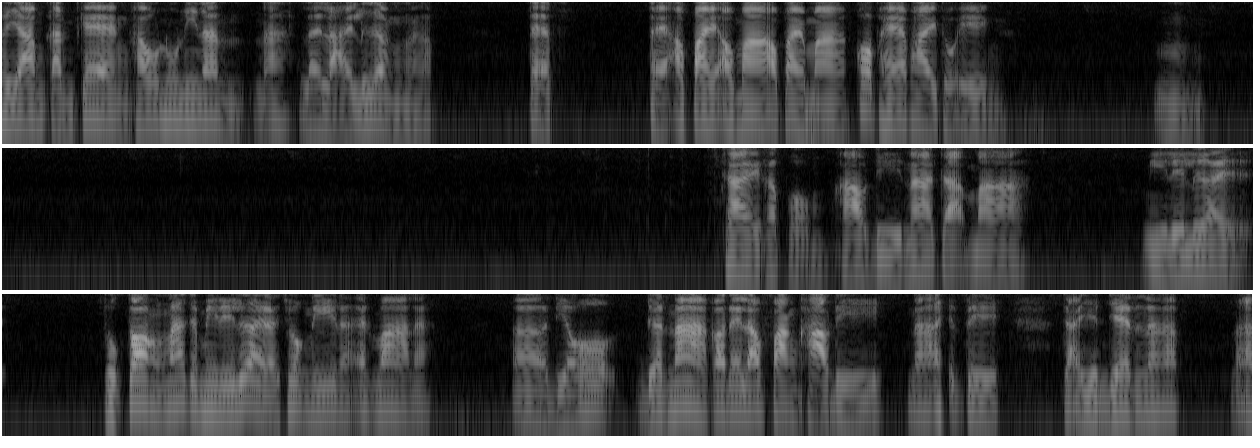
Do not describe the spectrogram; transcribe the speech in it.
พยายามกันแกล้งเขานู่นนี่นั่นนะหลาย ๆ เรื่องนะครับ แต่แต่เอาไปเอามาเอาไปมา ก็แพ้ภัยตัวเอง อืมใช่ครับผม ข่าวดีน่าจะมามีเรื่อย ๆ ถูกต้องน่าจะมีเรื่อยๆแหละช่วงนี้นะแอดว่านะเเดี๋ยวเดือนหน้าก็ได้รับฟังข่าวดีนะไอตีใจเย็นๆนะครับนะ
